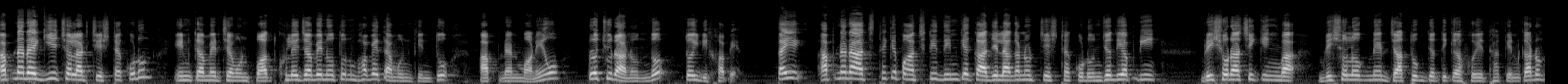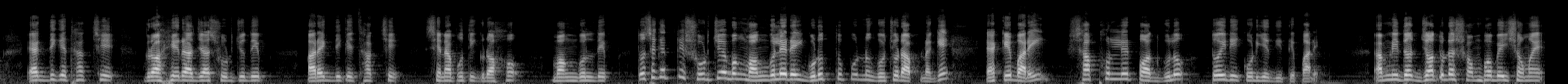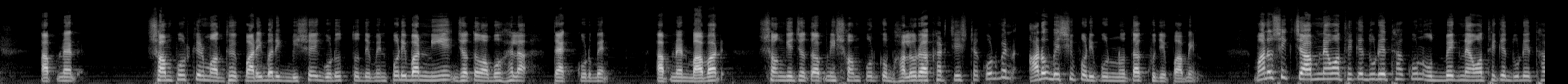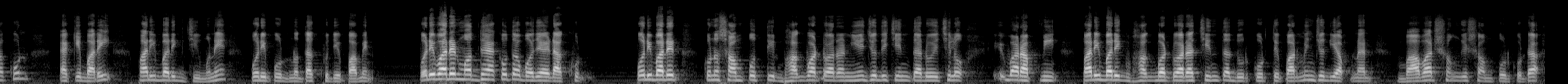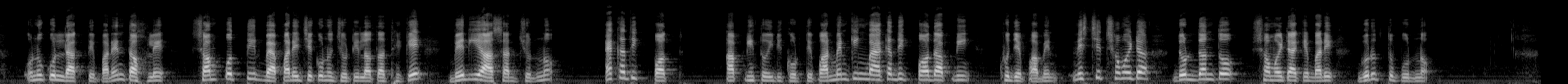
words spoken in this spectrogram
আপনারা এগিয়ে চলার চেষ্টা করুন। ইনকামের যেমন পথ খুলে যাবে নতুনভাবে, তেমন কিন্তু আপনার মনেও প্রচুর আনন্দ তৈরি হবে। তাই আপনারা আজ থেকে পাঁচটি দিনকে কাজে লাগানোর চেষ্টা করুন। যদি আপনি বৃষরাশি কিংবা বৃষলগ্নের জাতক জাতিকা হয়ে থাকেন, কারণ একদিকে থাকছে গ্রহের রাজা সূর্যদেব, আরেকদিকে থাকছে সেনাপতি গ্রহ মঙ্গলদেব। তো সেক্ষেত্রে সূর্য এবং মঙ্গলের এই গুরুত্বপূর্ণ গোচর আপনাকে একেবারেই সাফল্যের পথগুলো তৈরি করিয়ে দিতে পারে। আপনি যতটা সম্ভব এই সময় আপনার সম্পর্কের মধ্যে পারিবারিক বিষয়ে গুরুত্ব দেবেন, পরিবার নিয়ে যত অবহেলা ত্যাগ করবেন, আপনার বাবার সঙ্গে যত আপনি সম্পর্ক ভালো রাখার চেষ্টা করবেন, আরও বেশি পরিপূর্ণতা খুঁজে পাবেন। মানসিক চাপ নেওয়া থেকে দূরে থাকুন, উদ্বেগ নেওয়া থেকে দূরে থাকুন, একেবারেই পারিবারিক জীবনে পরিপূর্ণতা খুঁজে পাবেন। পরিবারের মধ্যে একতা বজায় রাখুন। পরিবারের কোনো সম্পত্তির ভাগ বাটোয়ারা নিয়ে যদি চিন্তা রয়েছিল, এবার আপনি পারিবারিক ভাগ বাটোয়ারা চিন্তা দূর করতে পারবেন। যদি আপনার বাবার সঙ্গে সম্পর্কটা অনুকূল রাখতে পারেন, তাহলে সম্পত্তির ব্যাপারে যে কোনো জটিলতা থেকে বেরিয়ে আসার জন্য একাধিক পথ আপনি তৈরি করতে পারবেন কিংবা একাধিক পদ আপনি খুঁজে পাবেন। নিশ্চিত সময়টা, দুর্দান্ত সময়টা একেবারে গুরুত্বপূর্ণ।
